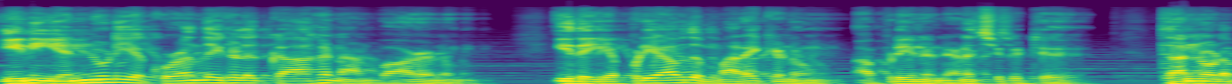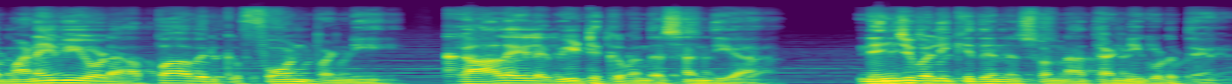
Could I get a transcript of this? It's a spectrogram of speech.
இனி என்னுடைய குழந்தைகளுக்காக நான் வாழணும். இதை எப்படியாவது மறைக்கணும் அப்படின்னு நினைச்சுக்கிட்டு தன்னோட மனைவியோட அப்பாவிற்கு ஃபோன் பண்ணி காலையில வீட்டுக்கு வந்த சந்தியா நெஞ்சு வலிக்குதுன்னு சொன்னா தண்ணி கொடுத்தேன்.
